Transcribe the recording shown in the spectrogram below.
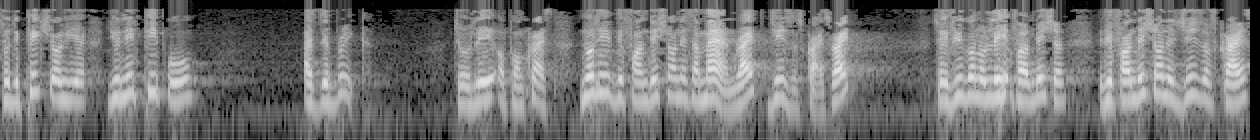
So the picture here, you need people as the brick to lay upon Christ. Notice the foundation is a man, right? Jesus Christ, right? So if you're going to lay foundation, the foundation is Jesus Christ.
